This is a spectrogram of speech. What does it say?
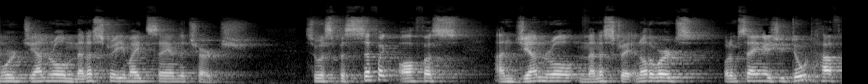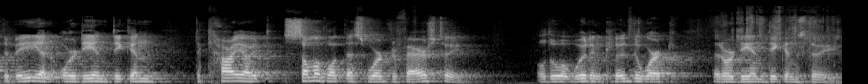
more general ministry, you might say, in the church. So, a specific office and general ministry. In other words, what I'm saying is you don't have to be an ordained deacon to carry out some of what this word refers to although it would include the work that ordained deacons do.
